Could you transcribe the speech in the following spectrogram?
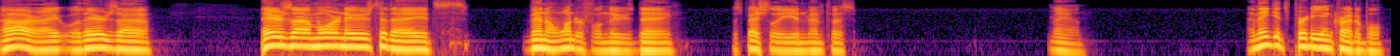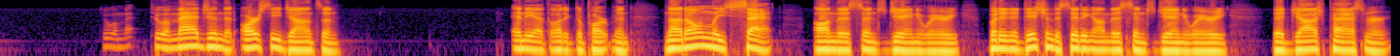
right, well, there's uh, there's uh, more news today. It's been a wonderful news day, especially in Memphis. Man. I think it's pretty incredible to ima to imagine that R.C. Johnson and the athletic department not only sat on this since January, but in addition to sitting on this since January, that Josh Pastner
